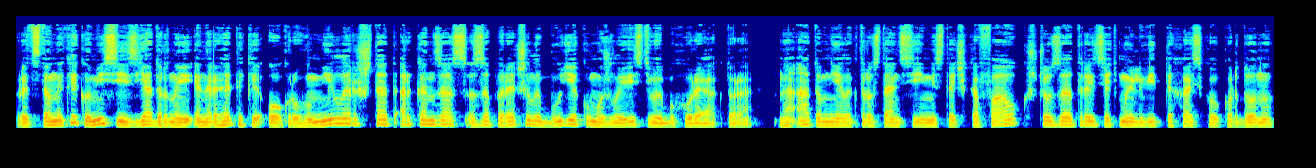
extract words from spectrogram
Представники комісії з ядерної енергетики округу Міллер, штат Арканзас, заперечили будь-яку можливість вибуху реактора. На атомній електростанції містечка Фаук, що за 30 миль від техаського кордону,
